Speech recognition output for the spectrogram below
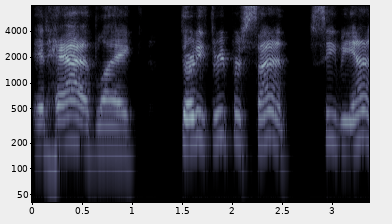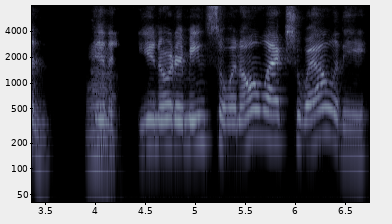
it had like 33% CBN in Mm. it. You know what I mean? So, in all actuality,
